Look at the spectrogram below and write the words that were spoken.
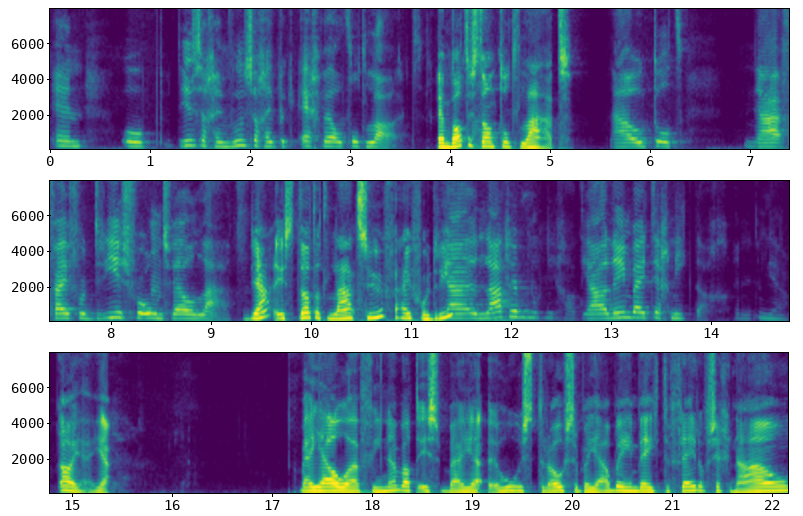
en op dinsdag en woensdag heb ik echt wel tot laat. En wat is dan tot laat? Nou, tot ja, vijf voor drie is voor ons wel laat. Ja, is dat het laatste uur? Vijf voor drie? Ja, later heb ik nog niet gehad. Ja, alleen bij techniekdag. En, Ja. Oh ja, ja. Bij jou, eh Fine, wat is bij jou, eh, hoe is het rooster bij jou? Ben je een beetje tevreden of zeg je nou,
